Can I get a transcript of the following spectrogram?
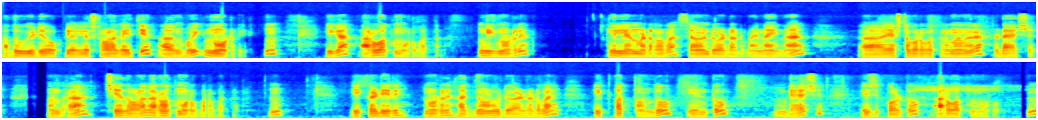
ಅದು ವಿಡಿಯೋ ಪ್ಲೇಲಿಸ್ಟ್ ಒಳಗೆ ಐತಿ. ಅದನ್ನು ಹೋಗಿ ನೋಡ್ರಿ. ಹ್ಞೂ ಈಗ ಅರವತ್ತ್ಮೂರು ಬತ್ತ. ಈಗ ನೋಡ್ರಿ. ಇಲ್ಲಿ ಏನು ಮಾಡ್ಯಾರ ಸೆವೆನ್ ಡಿವೈಡೆಡ್ ಬೈ ನೈನ್ ಎಷ್ಟು ಬರ್ಬೇಕ್ರಿ ನನಗೆ? ಡ್ಯಾಶ್ ಅಂದ್ರೆ ಛೇದೊಳಗೆ ಅರವತ್ತ್ಮೂರು ಬರ್ಬೇಕು. ಹ್ಞೂ ಈ ಕಡೆ ರೀ, ನೋಡಿರಿ, ಹದಿನೇಳು ಡಿವೈಡೆಡ್ ಬೈ ಇಪ್ಪತ್ತೊಂದು into dash is equal to ಅರವತ್ತ್ಮೂರು ಹ್ಞೂ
